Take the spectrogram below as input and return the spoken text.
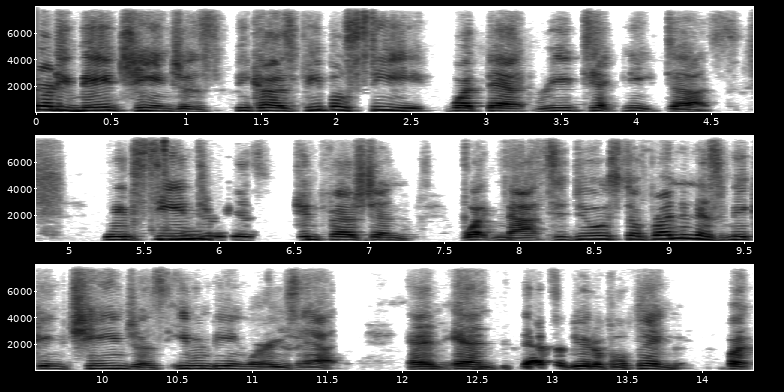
already made changes because people see what that Reid technique does. They've seen Mhm. through his confession what not to do. So Brendan is making changes, even being where he's at. And and that's a beautiful thing. But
